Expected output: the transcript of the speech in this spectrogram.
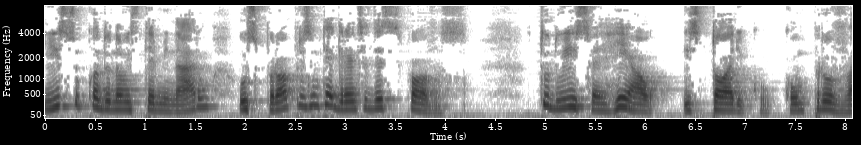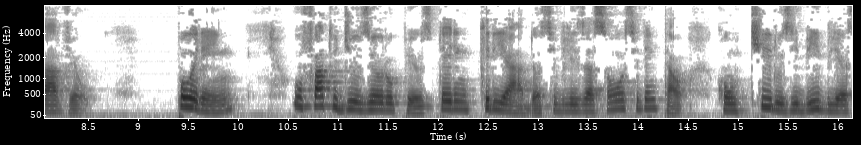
isso quando não exterminaram os próprios integrantes desses povos. Tudo isso é real, histórico, comprovável. Porém, o fato de os europeus terem criado a civilização ocidental com tiros e bíblias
